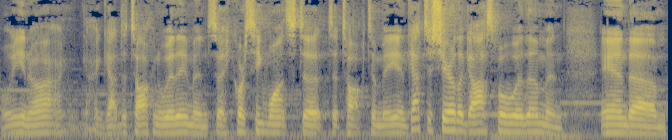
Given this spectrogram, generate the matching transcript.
well, you know, I, I got to talking with him. And so, of course, he wants to, to talk to me and got to share the gospel with him. And, and, um,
